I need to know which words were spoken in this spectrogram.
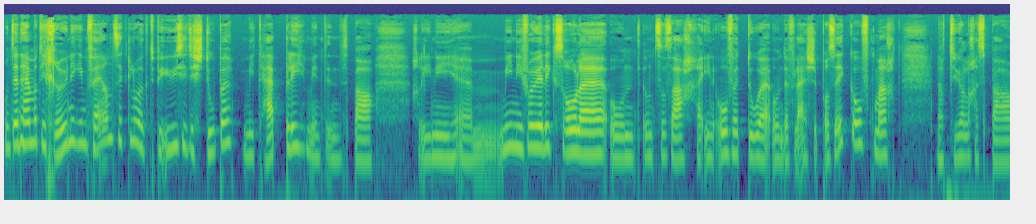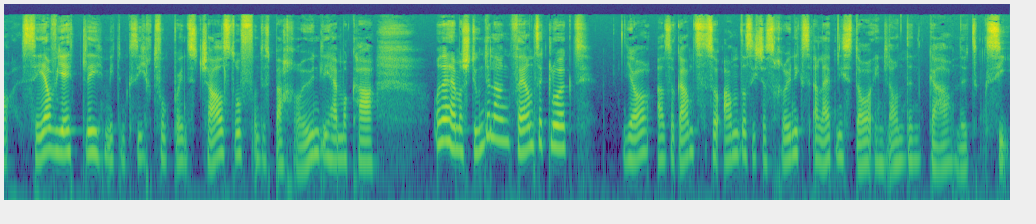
Und dann haben wir die Krönung im Fernsehen geschaut, bei uns in der Stube mit Häppli. Haben ein paar kleine ähm, Mini-Frühlingsrollen und, und so Sachen in den Ofen tun und eine Flasche Prosecco aufgemacht. Natürlich ein paar Serviettli mit dem Gesicht von Prince Charles drauf und ein paar Krönli haben wir gehabt. Und dann haben wir stundenlang Fernsehen geschaut. Ja, also ganz so anders ist das Krönungserlebnis da in London gar nicht gewesen.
